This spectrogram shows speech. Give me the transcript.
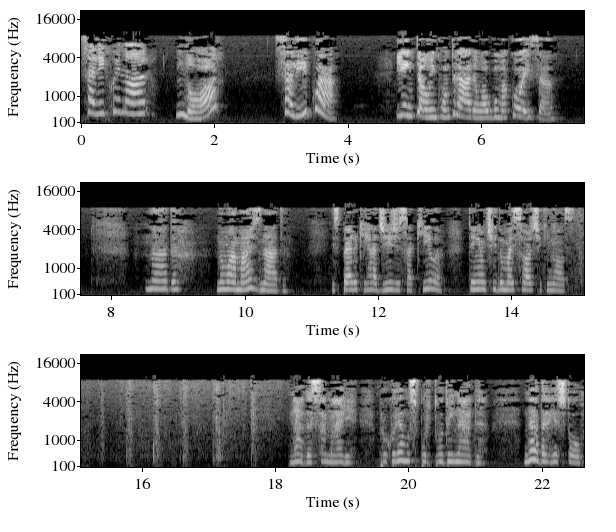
Salico e Nor. Nor? Salíqua? E então encontraram alguma coisa? Nada. Não há mais nada. Espero que Radij e Sakila tenham tido mais sorte que nós. Nada, Samari. Procuramos por tudo e nada. Nada restou.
